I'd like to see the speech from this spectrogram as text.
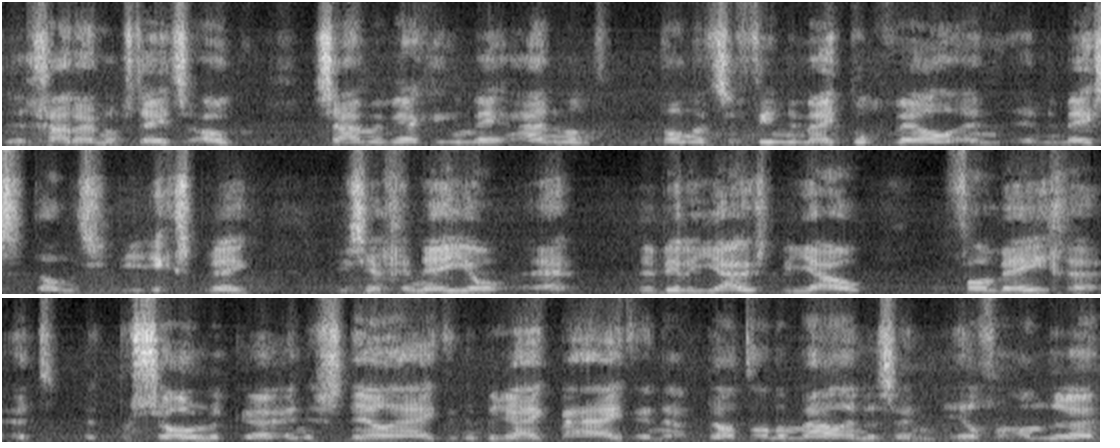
ik ga daar nog steeds ook samenwerkingen mee aan. Want tandartsen vinden mij toch wel. En, en de meeste tandartsen die ik spreek, die zeggen nee joh, hè, we willen juist bij jou vanwege het, het, persoonlijke en de snelheid en de bereikbaarheid en nou, dat allemaal. En er zijn heel veel andere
